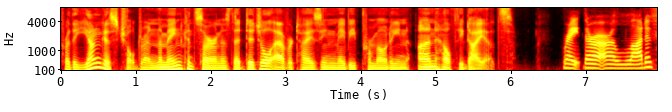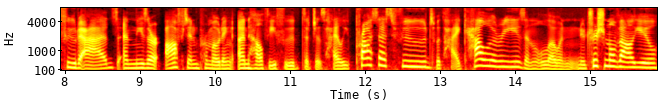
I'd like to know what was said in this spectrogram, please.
For the youngest children, the main concern is that digital advertising may be promoting unhealthy diets. Right. There are a lot of food ads, and these are often promoting unhealthy foods such as highly processed foods with high calories and low in nutritional value.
